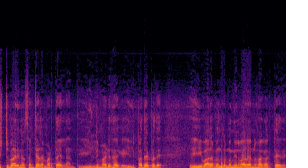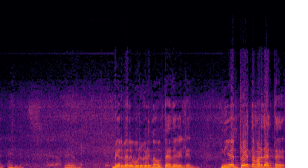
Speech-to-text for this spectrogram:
ಇಷ್ಟು ಬಾರಿ ನಾವು ಸಂಚಾರ ಮಾಡ್ತಾ ಇಲ್ಲ ಅಂತ. ಇಲ್ಲಿ ಮಾಡಿದ ಹಾಗೆ, ಇಲ್ಲಿ ಪದೇ ಪದೇ, ಈ ವಾರ ಬಂದರೆ ಮುಂದಿನ ವಾರ ಅನ್ನುವಾಗ ಆಗ್ತಾ ಇದೆ ಇಲ್ಲಿ. ಬೇರೆ ಬೇರೆ ಊರುಗಳಿಗೆ ನಾವು ಹೋಗ್ತಾ ಇದ್ದೇವೆ ಇಲ್ಲಿ ನೀವೇನು ಪ್ರಯತ್ನ ಮಾಡದೆ ಆಗ್ತಾ ಇದೆ?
